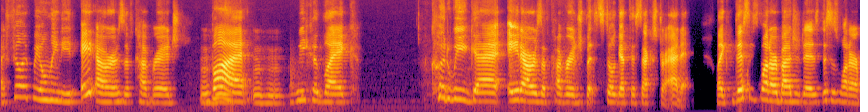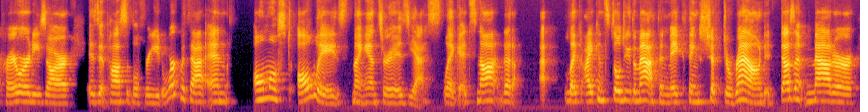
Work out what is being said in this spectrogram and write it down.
I feel like we only need eight hours of coverage, mm-hmm, but mm-hmm. we could like, could we get eight hours of coverage, but still get this extra edit? Like, this is what our budget is. This is what our priorities are. Is it possible for you to work with that? And almost always my answer is yes. Like, it's not that uh, like I can still do the math and make things shift around. It doesn't matter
